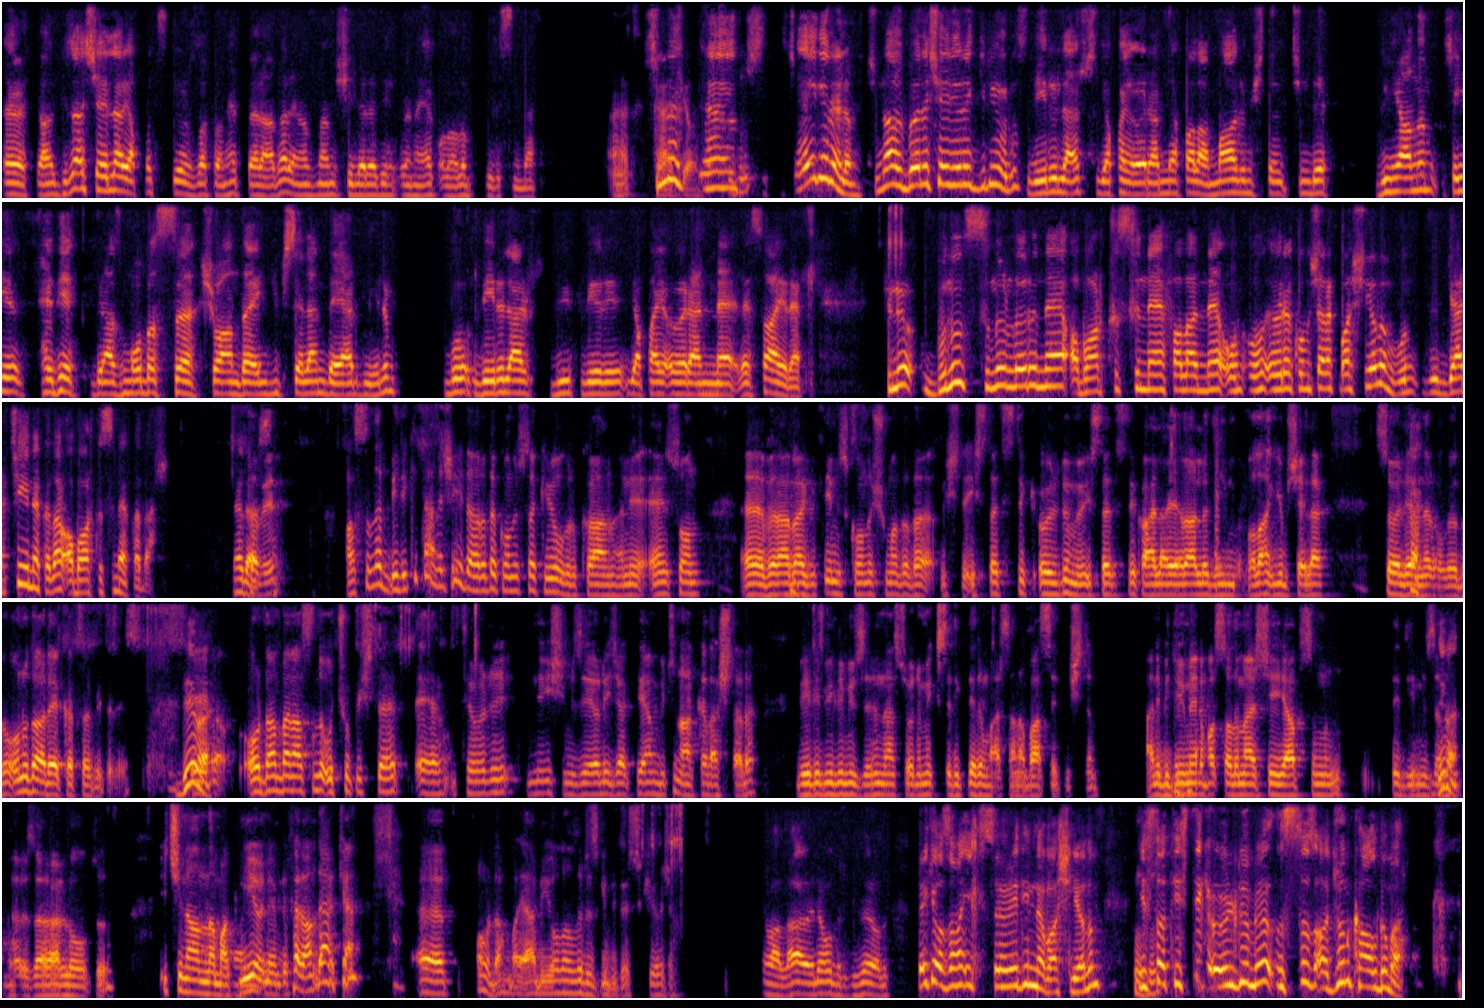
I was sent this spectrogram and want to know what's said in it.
Evet, yani güzel şeyler yapmak istiyoruz bakalım hep beraber. En azından bir şeylere bir ön ayak olalım gibisinden. Evet. Şimdi e, şeye gelelim. Şimdi abi böyle şeylere giriyoruz. Veriler, yapay öğrenme falan. Malum işte şimdi dünyanın şeyi fedi biraz modası şu anda en yükselen değer diyelim. Bu veriler, büyük veri, yapay öğrenme vesaire. Şimdi bunun sınırları ne, abartısı ne falan ne onu, onu öyle konuşarak başlayalım. Bunun gerçeği ne kadar, abartısı ne kadar? Ne dersin? Tabii. Aslında bir iki tane şeyi de arada konuşsak iyi olur Kaan. Hani en son e, beraber gittiğimiz konuşmada da işte istatistik öldü mü, istatistik hala yararlı değil mi falan gibi şeyler söyleyenler oluyordu. Onu da araya katabiliriz. Değil mi? Ee, oradan ben aslında uçup işte e, teori ne işimize yarayacak diyen bütün arkadaşlara veri bilimi üzerinden söylemek istediklerim var sana bahsetmiştim. Hani bir düğmeye basalım her şeyi yapsın dediğimiz zaman zararlı olduğu. İçini anlamak niye önemli falan derken e, oradan bayağı bir yol alırız gibi gözüküyor hocam. Vallahi öyle olur, güzel olur. Peki o zaman ilk söylediğimle başlayalım. İstatistik öldü mü, ıssız acun kaldı mı?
